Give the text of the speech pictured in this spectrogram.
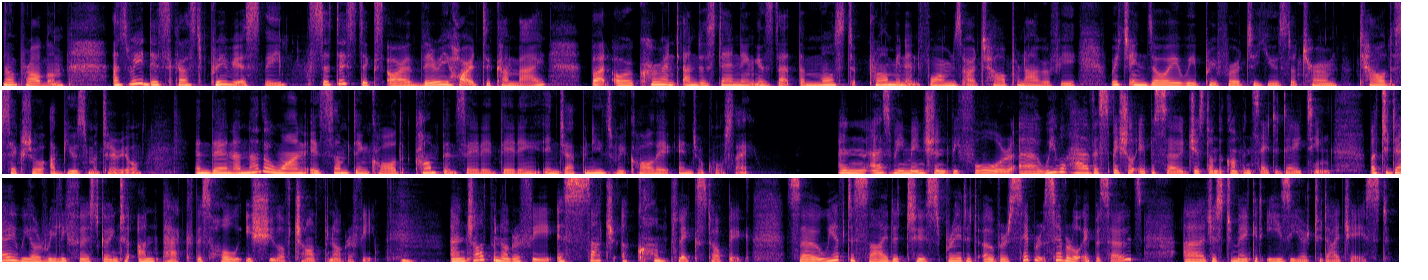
No problem. As we discussed previously, statistics are very hard to come by, but our current understanding is that the most prominent forms are child pornography, which in Zoe we prefer to use the term child sexual abuse material. And then another one is something called compensated dating. In Japanese, we call it enjokosai. And as we mentioned before, uh, we will have a special episode just on the compensated dating. But today we are really first going to unpack this whole issue of child pornography. Mm. And child pornography is such a complex topic. So we have decided to spread it over several episodes uh, just to make it easier to digest.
